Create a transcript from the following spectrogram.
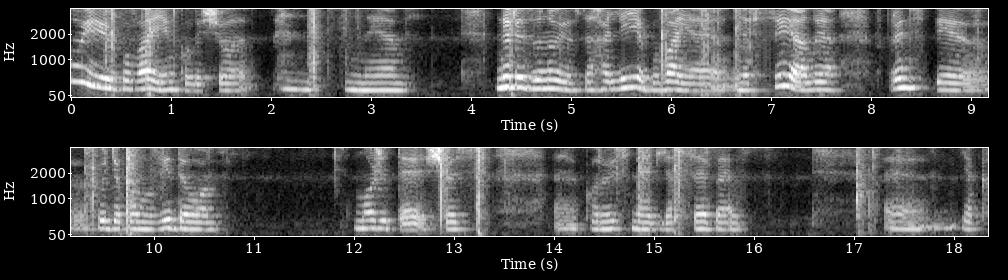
Ну і буває інколи, що не не резонує взагалі, буває не все, але в принципі в будь-якому відео можете щось е, корисне для себе, е, як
